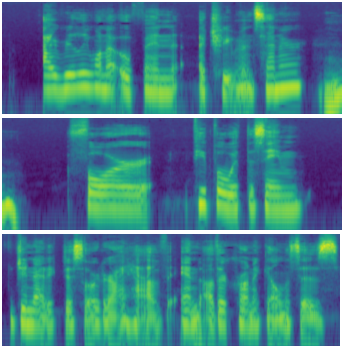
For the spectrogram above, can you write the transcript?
I really want to open a treatment center for people with the same genetic disorder I have and other chronic illnesses.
